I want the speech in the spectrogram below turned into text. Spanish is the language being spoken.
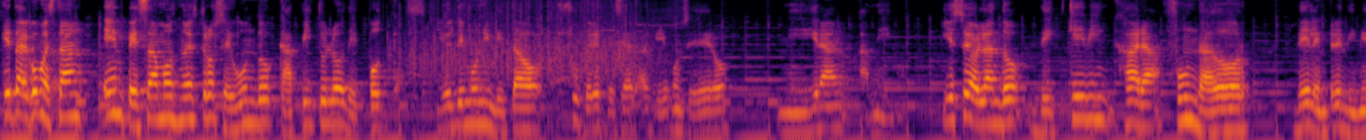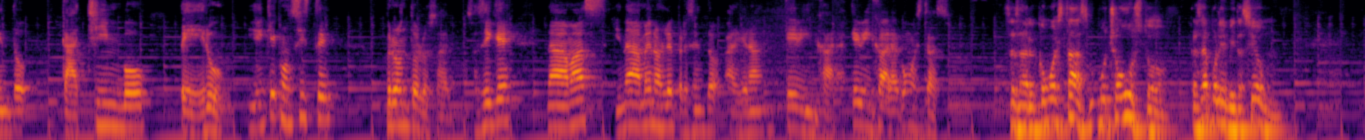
¿Qué tal? ¿Cómo están? Empezamos nuestro segundo capítulo de podcast. Y hoy tengo un invitado súper especial al que yo considero mi gran amigo. Y estoy hablando de Kevin Jara, fundador del emprendimiento Cachimbo Perú. ¿Y en qué consiste? Pronto lo sabemos. Así que nada más y nada menos le presento al gran Kevin Jara. Kevin Jara, ¿cómo estás? César, ¿cómo estás? Mucho gusto. Gracias por la invitación.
